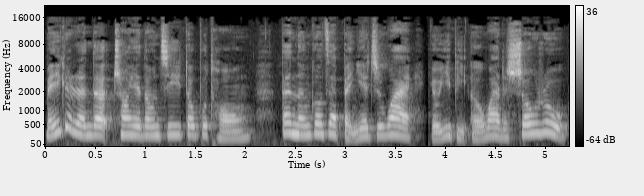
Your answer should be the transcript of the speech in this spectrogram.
每一个人的创业动机都不同，但能够在本业之外有一笔额外的收入，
